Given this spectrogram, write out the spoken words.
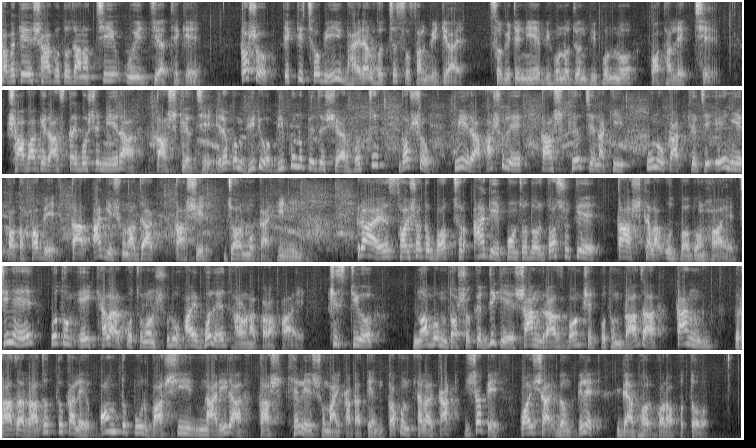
সবাইকে স্বাগত জানাচ্ছি উইজিয়া থেকে। দর্শক, একটি ছবি ভাইরাল হচ্ছে সোশ্যাল মিডিয়ায়। ছবিটি নিয়ে বিভিন্নজন বিভিন্ন কথা লিখছে। শাহবাগে রাস্তায় বসে মেয়েরা তাস খেলছে। এরকম ভিডিও বিভিন্ন পেজে শেয়ার হচ্ছে। দর্শক, মেয়েরা আসলে তাস খেলছে নাকি উনো কাঠ খেলছে, এ নিয়ে কথা হবে। তার আগে শোনা যাক তাসের জন্মকাহিনী। প্রায় ছয়শত বছর আগে পঞ্চদশ দশকে তাস খেলা উদ্বোধন হয়। চীনে প্রথম এই খেলার প্রচলন শুরু হয় বলে ধারণা করা হয়। খ্রিস্টীয় নবম দশকের দিকে সাং রাজবংশের প্রথম রাজা কাং রাজার রাজত্বকালে অন্তপুরবাসী নারীরা তাস খেলে সময় কাটাতেন। তখন খেলার কাঠ হিসাবে পয়সা এবং প্লেট ব্যবহার করা হতো।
